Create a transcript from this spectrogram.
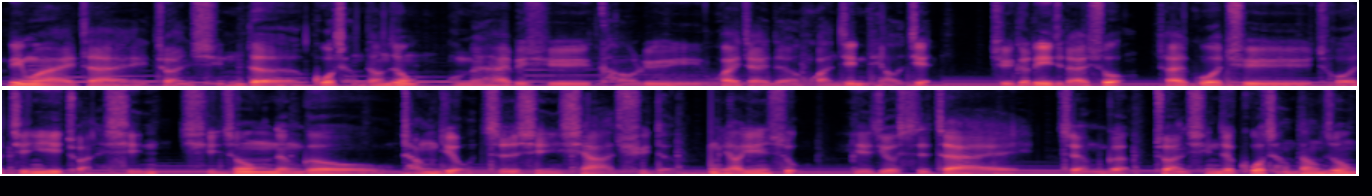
另外，在转型的过程当中，我们还必须考虑外在的环境条件。举个例子来说，在过去做精益转型，其中能够长久执行下去的重要因素，也就是在整个转型的过程当中。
